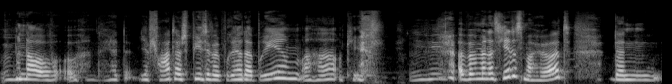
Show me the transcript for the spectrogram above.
Genau, ja, ihr Vater spielte bei Werder Bremen, aha, okay. Mhm. Aber wenn man das jedes Mal hört, dann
